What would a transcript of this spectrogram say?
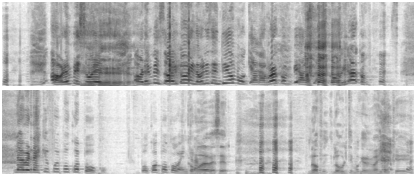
Ahora empezó él, ahora empezó él con el doble sentido como que agarró confianza, cogió confianza. La verdad es que fue poco a poco, poco a poco va entrando. ¿Cómo debe ser? No, lo último que me imaginé que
